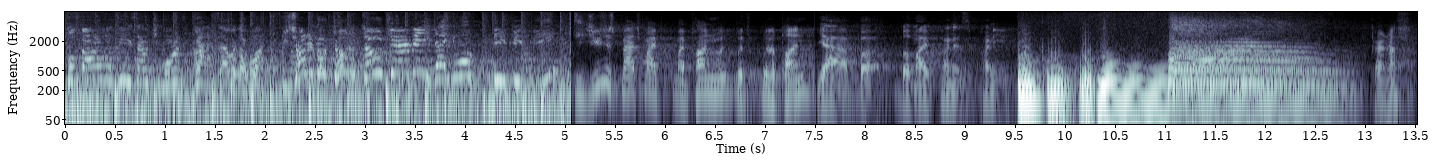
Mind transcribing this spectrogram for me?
full battle with me? Is that what you want? Yeah, is that what you want? You trying to go toe to toe, Jeremy? That you won't defeat me? Did you just match my, my pun with, with, with a pun? Yeah, but but my pun is punny. Fair enough.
